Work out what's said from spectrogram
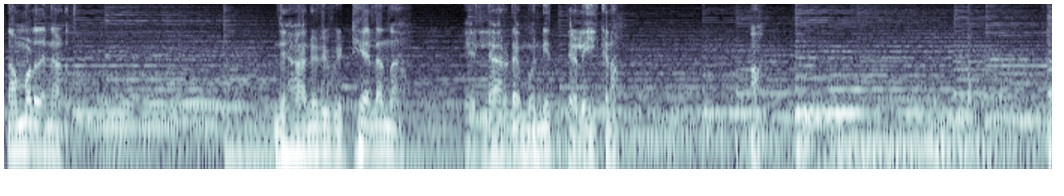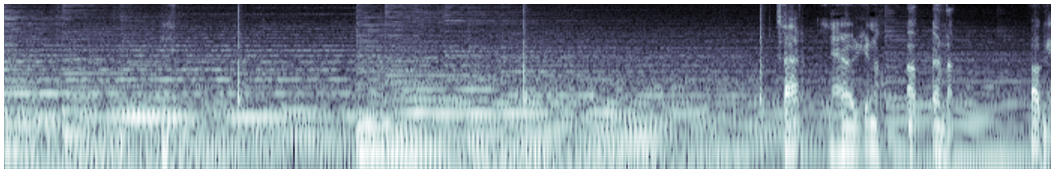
നമ്മൾ തന്നെ നടത്തും. ഞാനൊരു വിഡ്ഢിയല്ലെന്ന് എല്ലാവരുടെ മുന്നിൽ തെളിയിക്കണം. ആ. സാർ ഞാൻ ഒഴിക്കണോ? വേണ്ട. ഓക്കെ.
